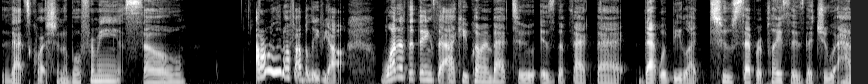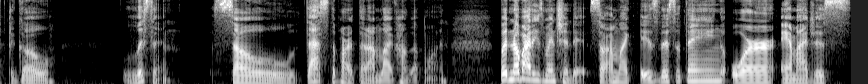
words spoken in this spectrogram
that's questionable for me. So I don't really know if I believe y'all. One of the things that I keep coming back to is the fact that that would be like two separate places that you would have to go listen. So that's the part that I'm like hung up on. But nobody's mentioned it. So I'm like, is this a thing or am I just,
